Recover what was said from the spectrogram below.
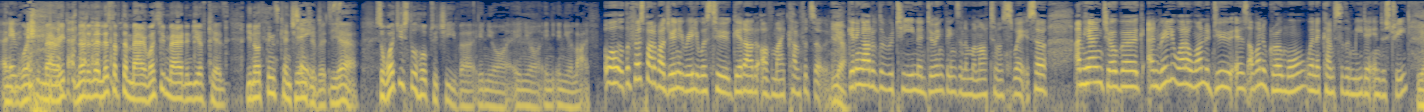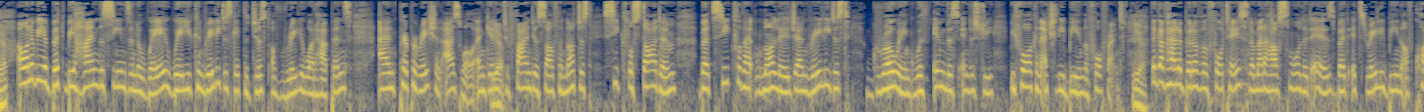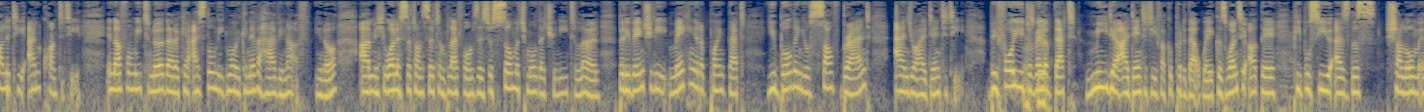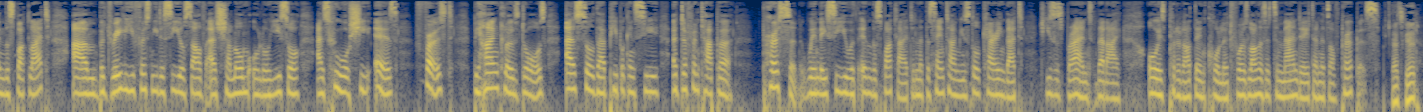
and Every- once you're married, no, no, no, let's have to marry. Once you're married and you have kids, you know, things can change, a bit. Yeah. So what do you still hope to achieve, uh, in your, in your, in, in your life? Well, the first part of our journey really was to get out of my comfort zone. Yeah. Getting out of the routine and doing things in a monotonous way. So I'm here in Joburg and really what I want to do is I want to grow more when it comes to the media industry. Yeah. I want to be a bit behind the scenes in a way where you can really just get the gist of really what happens and preparation as well and getting Yeah. to find yourself and not just seek for stardom, but seek for that knowledge and really just growing within this industry before I can actually be in the forefront. Yeah. I think I've had a bit of a foretaste, no matter how small it is, but it's really been of quality and quantity. Enough for me to know that, okay, I still need more. You can never have enough, you know? Um, if you want to sit on certain platforms, there's just so much more that you need to learn, but eventually making it a point that you're building your self brand and your identity before you develop good. that media identity, if I could put it that way. Because once you're out there, people see you as this shalom in the spotlight. Um, but really you first need to see yourself as shalom or loyiso, as who or she is first behind closed doors, as so that people can see a different type of person when they see you within the spotlight. And at the same time, you're still carrying that Jesus brand that I always put it out there and call it for as long as it's a mandate and it's of purpose. That's good.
